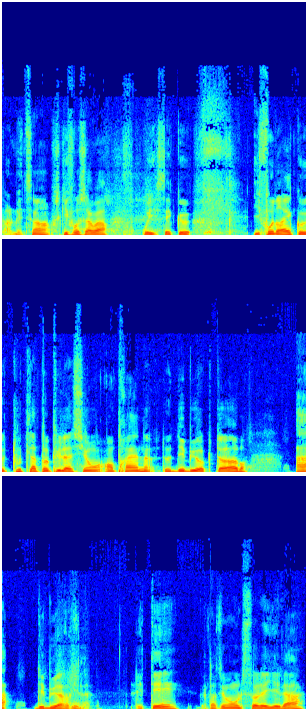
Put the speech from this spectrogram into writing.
par le médecin. Ce qu'il faut savoir, oui, c'est que il faudrait que toute la population en prenne de début octobre à début avril. L'été, à partir du moment où le soleil est là,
